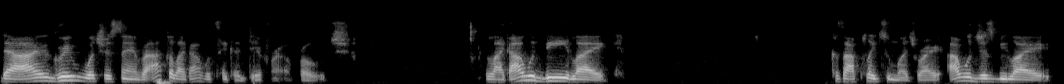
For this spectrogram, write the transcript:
Yeah, I agree with what you're saying, but I feel like I would take a different approach. Like I would be like, because I play too much, right? I would just be like,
